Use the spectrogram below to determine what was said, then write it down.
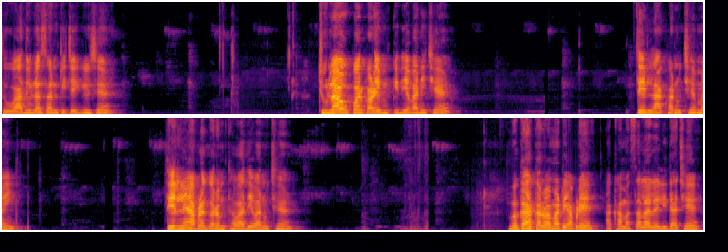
તો આદું લસણ ટીચાઈ ગયું છે. ચૂલા ઉપર કઢાઈ મૂકી દેવાની છે. તેલ નાખવાનું છે મય. તેલને આપણે ગરમ થવા દેવાનું છે. વઘાર કરવા માટે આપણે આખા મસાલા લઈ લીધા છે.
